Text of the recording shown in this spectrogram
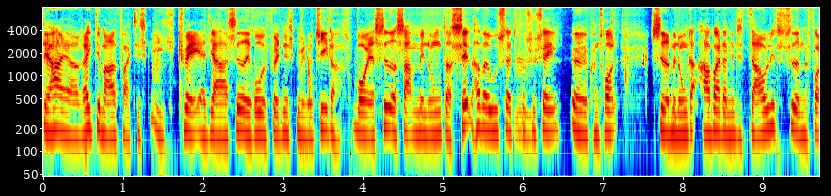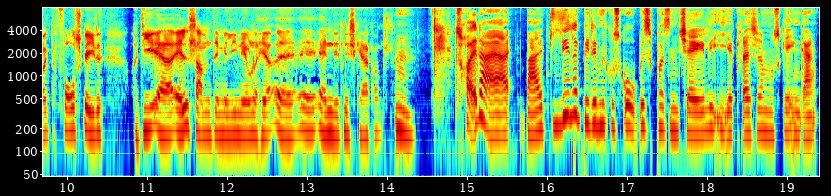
Det har jeg rigtig meget faktisk i kvæg, at jeg sidder i rådet for etniske minoriteter, hvor jeg sidder sammen med nogen, der selv har været udsat for social øh, kontrol, sidder med nogen, der arbejder med det dagligt, sidder med folk, der forsker i det, og de er alle sammen, dem jeg lige nævner her, af af anden etnisk herkomst. Mm. Tror I, der er bare et lille bitte mikroskopisk potentiale i, at Christian måske engang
